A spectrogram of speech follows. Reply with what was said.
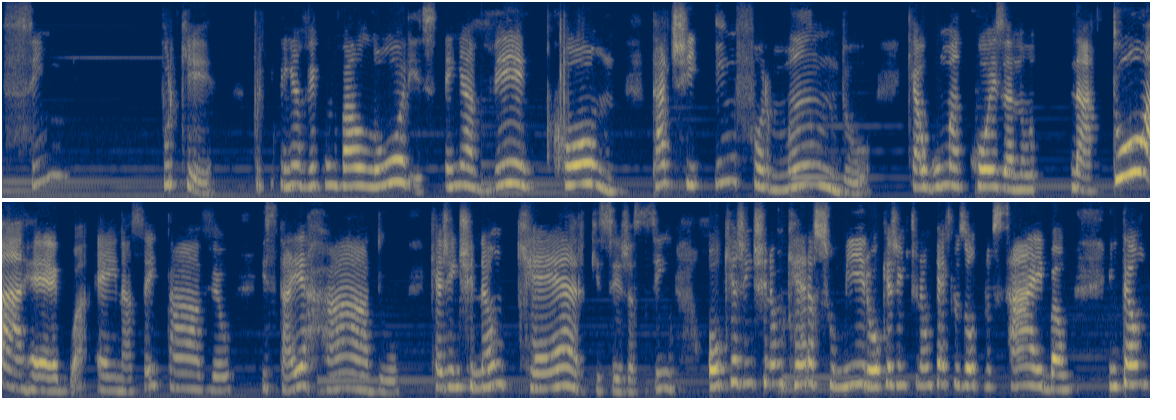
Sim. Por quê? Porque tem a ver com valores, tem a ver com tá te informando que alguma coisa no, na tua régua é inaceitável, está errado, que a gente não quer que seja assim, ou que a gente não quer assumir, ou que a gente não quer que os outros saibam. Então,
